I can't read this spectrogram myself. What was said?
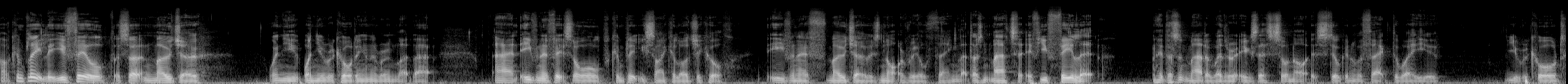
Oh, completely. You feel a certain mojo when you when you're recording in a room like that, and even if it's all completely psychological, even if mojo is not a real thing, that doesn't matter. If you feel it, it doesn't matter whether it exists or not. It's still going to affect the way you you record.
